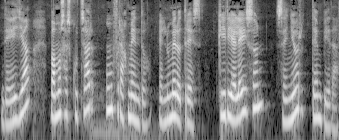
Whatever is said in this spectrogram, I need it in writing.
De ella vamos a escuchar un fragmento, el número 3, Kyrie eleison, Señor, ten piedad.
